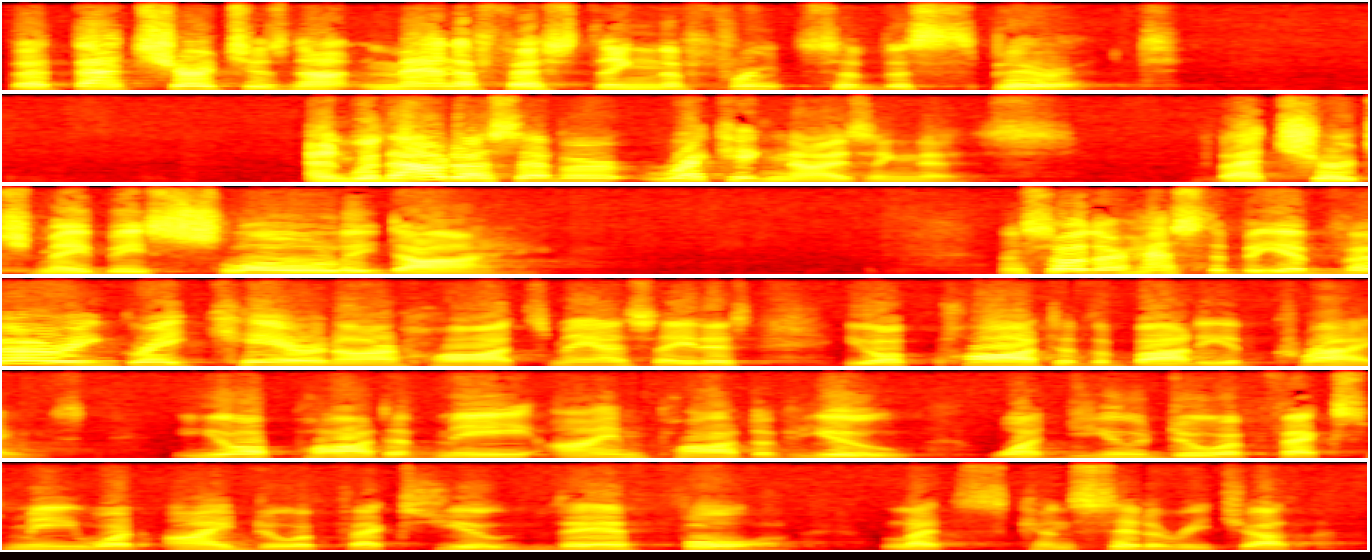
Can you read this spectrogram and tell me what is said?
That that church is not manifesting the fruits of the Spirit. And without us ever recognizing this, that church may be slowly dying. And so there has to be a very great care in our hearts. May I say this? You're part of the body of Christ. You're part of me. I'm part of you. What you do affects me. What I do affects you. Therefore, let's consider each other.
